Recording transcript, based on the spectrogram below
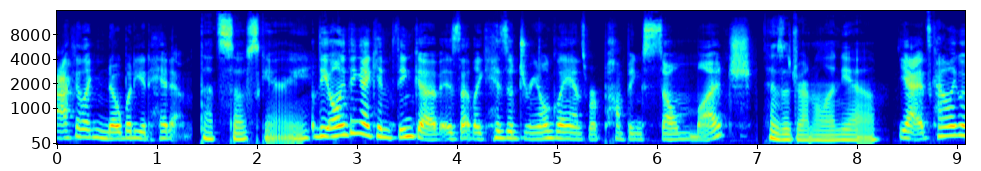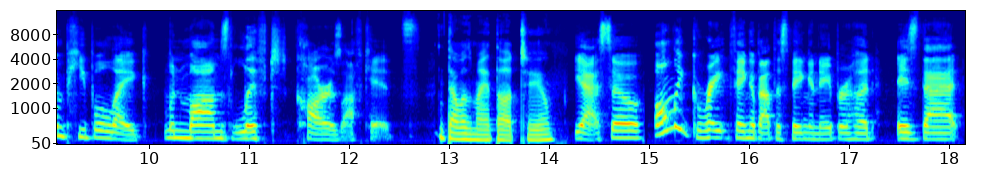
acted like nobody had hit him. That's so scary. The only thing I can think of is that like his adrenal glands were pumping so much. His adrenaline. Yeah. Yeah, it's kind of like when people like when moms lift cars off kids. That was my thought too. Yeah, so only great thing about this being a neighborhood is that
